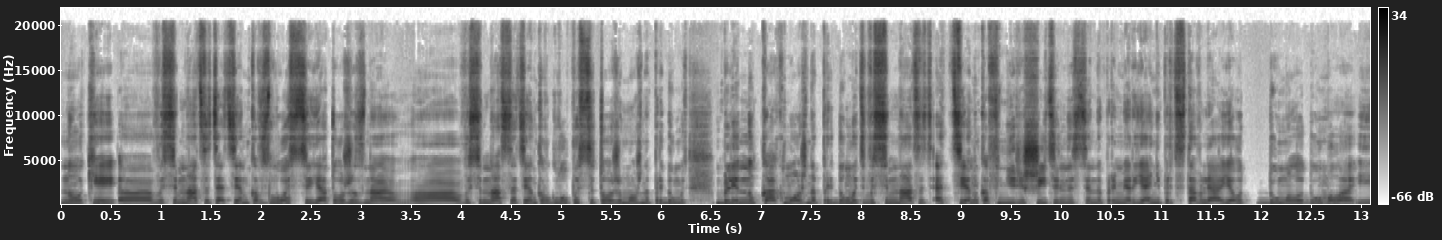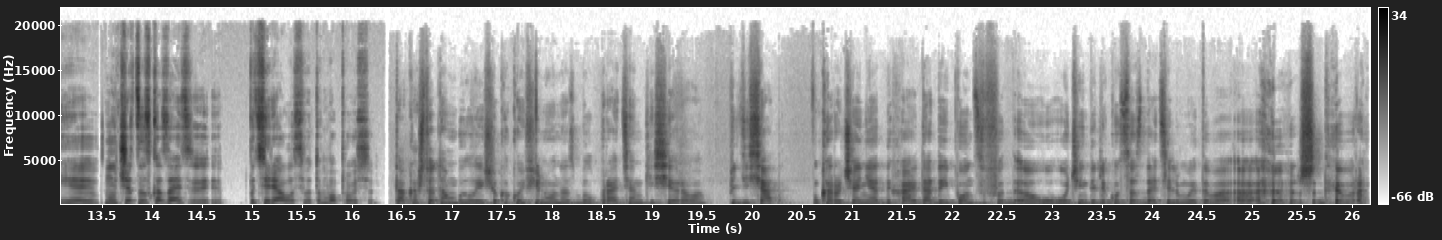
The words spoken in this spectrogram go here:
ну окей, 18 э, оттенков злости я тоже знаю, 18 а оттенков глупости тоже можно придумать. Блин, ну как можно придумать 18 оттенков нерешительности, например? Я не представляю. Я вот думала-думала и, ну, честно сказать, э, потерялась в этом вопросе. Так, а что там было еще? Какой фильм у нас был про оттенки серого? 50? Короче, они отдыхают, да, до японцев э, очень далеко создателям этого э, шедевра.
